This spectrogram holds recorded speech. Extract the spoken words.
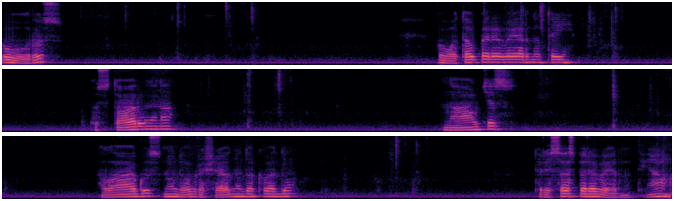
Урус. Отов перевернутий. Постаруна. Наутіс. Лагус. Ну, добре, ще одну докладу. Торісос перевернутий. Ага.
